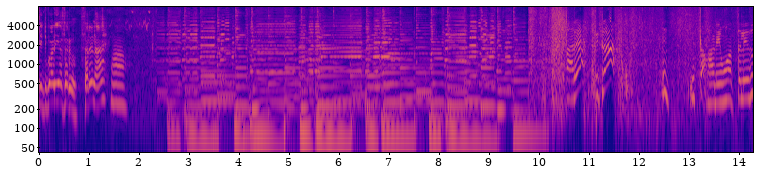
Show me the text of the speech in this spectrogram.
తిట్టిపాడి చేస్తారు. సరేనా? ఆ. అరే ఇట్రా. ఈ తాడేమో అత్తలేదు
